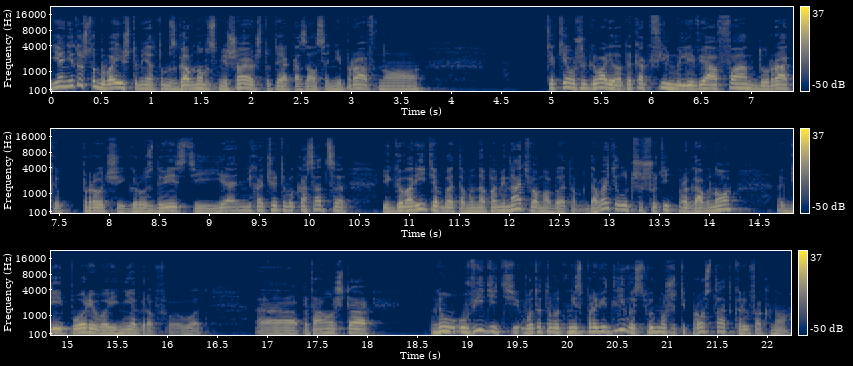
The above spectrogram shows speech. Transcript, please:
я не то чтобы боюсь, что меня потом с говном смешают, что ты оказался неправ, но, как я уже говорил, это как фильмы «Левиафан», «Дурак» и прочий «Груз 200». И я не хочу этого касаться и говорить об этом, и напоминать вам об этом. Давайте лучше шутить про говно, гей-порево и негров. Вот. Э, Потому что, ну, увидеть вот эту вот несправедливость вы можете просто открыв окно.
